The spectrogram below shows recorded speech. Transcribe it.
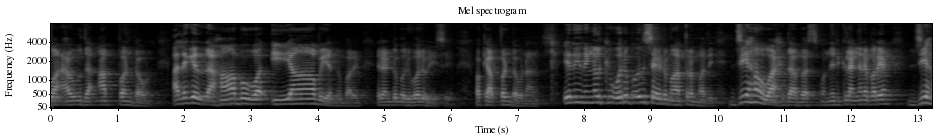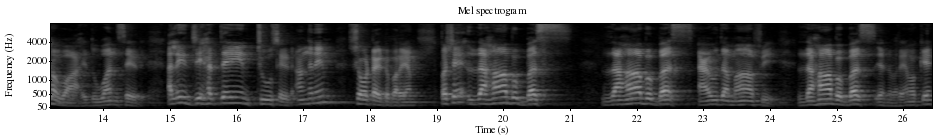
വ ഔദ അപ്പ് ആൻഡ് ഡൗൺ. അല്ലെങ്കിൽ ദഹാബ് വ ഇയാബ് എന്നും പറയും. രണ്ടും ഒരുപോലെ യൂസ് ചെയ്യും. ഒക്കെ അപ്പ് ആൻഡ് ഡൗൺ ആണ്. ഇനി നിങ്ങൾക്ക് ഒരു ഒരു സൈഡ് മാത്രം മതി. ജിഹ വാഹിദ ബസ്. ഒന്നിരിക്കൽ അങ്ങനെ പറയാം. ജിഹ വാഹിദ് വൺ സൈഡ് അല്ലെങ്കിൽ ജിഹത്തൈൻ ടു സൈഡ് അങ്ങനെയും ഷോർട്ടായിട്ട് പറയാം. പക്ഷേ ദഹാബ് ബസ്. ദഹാബ് ബസ്. ഔദ മാഫി ദഹാബ് ബസ് എന്ന് പറയാം. ഓക്കെ?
